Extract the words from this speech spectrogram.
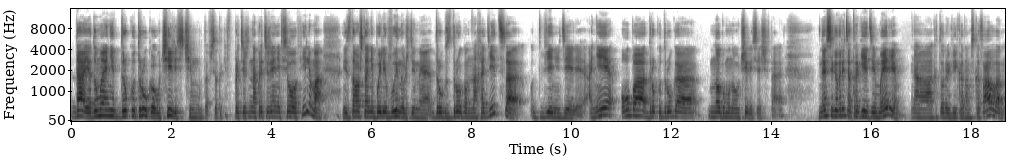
да, я думаю, они друг у друга учились чему-то все-таки на протяжении всего фильма. Из-за того, что они были вынуждены друг с другом находиться две недели, они оба друг у друга многому научились, я считаю. Но если говорить о трагедии Мэри, а, о которой Вика там сказала,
